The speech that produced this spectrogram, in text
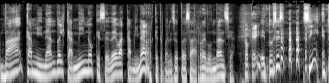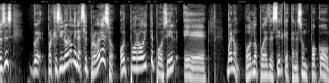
va caminando el camino que se deba caminar. ¿Qué te pareció toda esa redundancia? Ok. Entonces, sí, entonces, porque si no, no miras el progreso. Hoy por hoy te puedo decir, eh, bueno, vos lo puedes decir que tenés un poco,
